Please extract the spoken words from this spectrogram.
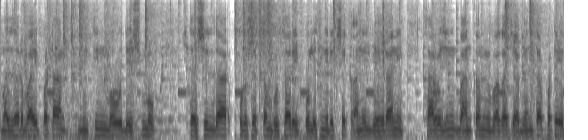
मझरबाई पठाण नितीन भाऊ देशमुख तहसीलदार पुरुषोत्तम भुसारी पोलीस निरीक्षक अनिल बेहरानी सार्वजनिक बांधकाम विभागाचे अभियंता पटेल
